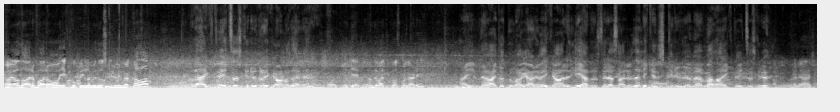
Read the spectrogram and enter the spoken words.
Ja, ja, da bare opp bilen og begynne å skru i møkka, da. Ja, det er ikke noe vits å skru når du ikke har noe deler. Delen, men du vet ikke hva som er galt. Nei, men jeg vet at noe er galt og jeg ikke har en eneste reservedel, ikke en skrue med meg. Det er ikke noe vits å skru. Ja, men det her.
